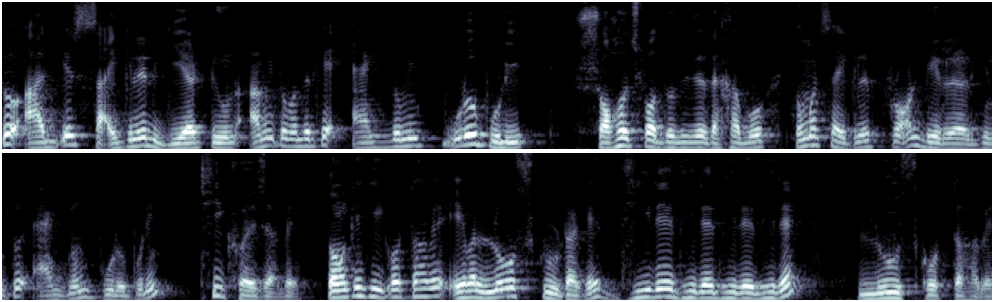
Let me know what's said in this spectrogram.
তো আজকের সাইকেলের গিয়ার টিউন আমি তোমাদেরকে একদমই পুরোপুরি সহজ পদ্ধতিতে দেখাবো। তোমার সাইকেলের ফ্রন্ট ডিরেলার কিন্তু একদম পুরোপুরি ঠিক হয়ে যাবে। তোমাকে কি করতে হবে? এবার লো স্ক্রুটাকে ধীরে ধীরে ধীরে ধীরে লুজ করতে হবে।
